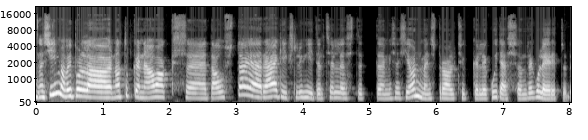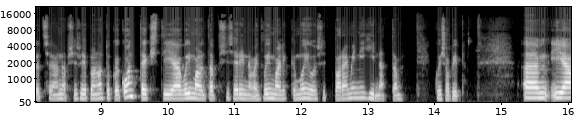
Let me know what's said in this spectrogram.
no siin ma võib-olla natukene avaks äh, tausta ja räägiks lühidalt sellest, et äh, mis asi on menstruaaltsükkel ja kuidas see on reguleeritud, et see annab siis võib-olla natuke konteksti ja võimaldab siis erinevaid võimalikke mõjusid paremini hinnata, kui sobib. Ähm, ja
